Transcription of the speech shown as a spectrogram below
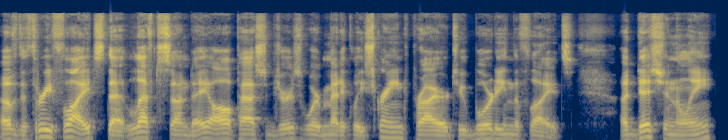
of the three flights that left Sunday, all passengers were medically screened prior to boarding the flights. Additionally,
